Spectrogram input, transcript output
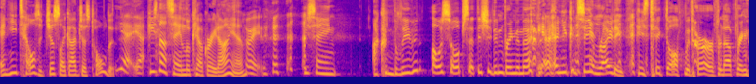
and he tells it just like I've just told it. Yeah, yeah. He's not saying, "Look how great I am." right. He's saying, "I couldn't believe it. I was so upset that she didn't bring the net." And you can see him writing. He's ticked off with her for not bringing.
